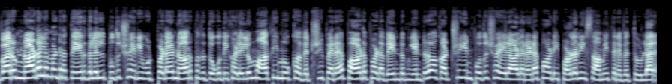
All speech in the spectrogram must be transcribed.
வரும் நாடாளுமன்ற தேர்தலில் புதுச்சேரி உட்பட நாற்பது தொகுதிகளிலும் அதிமுக வெற்றி பெற பாடுபட வேண்டும் என்று அக்கட்சியின் பொதுச் செயலாளர் எடப்பாடி பழனிசாமி தெரிவித்துள்ளார்.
